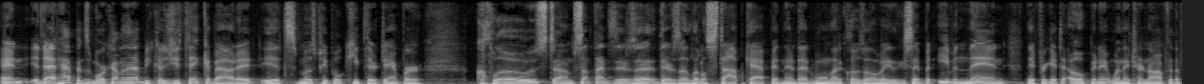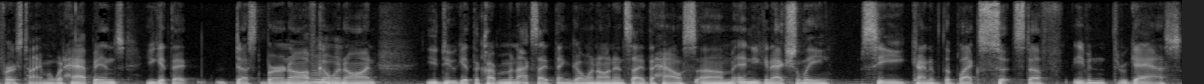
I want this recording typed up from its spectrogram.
And that happens more common than that because you think about it. It's most people keep their damper closed. Um, sometimes there's a there's a little stopgap in there that won't let it close all the way. Like you said, but even then they forget to open it when they turn it on for the first time. And what happens? You get that dust burn off Mhm. going on. You do get the carbon monoxide thing going on inside the house, um, and you can actually see kind of the black soot stuff even through gas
